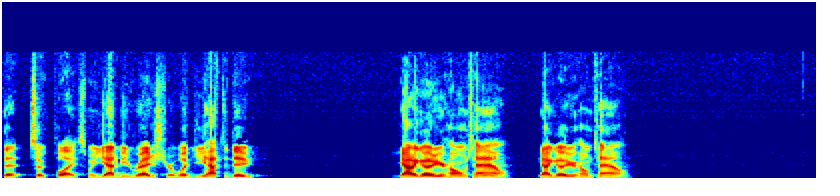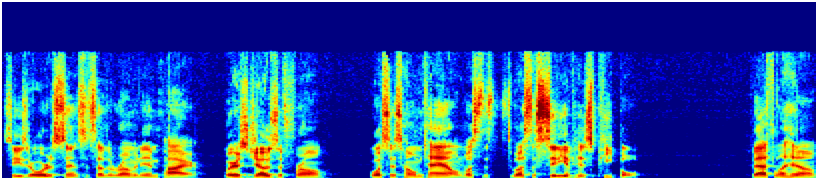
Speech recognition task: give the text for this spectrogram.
that took place, when you had to be registered? What did you have to do? You got to go to your hometown. You got to go to your hometown. Caesar ordered a census of the Roman Empire. Where's Joseph from? What's his hometown? What's the, what's the city of his people? Bethlehem.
